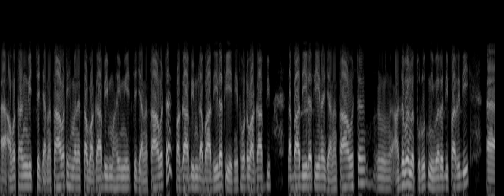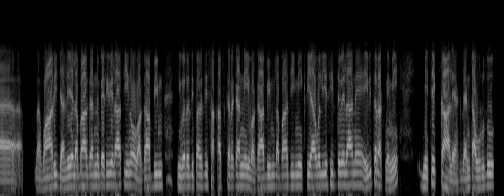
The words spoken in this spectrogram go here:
අවතන් වෙච්ච ජනතාවට එහෙම නැත්නම් වගාබිම් අහිමි වෙච්ච ජනතාවට වගාබිම් ලබා දීලා තියෙන්නේ. එතකොට වගාබිම් ලබා දීලා තියෙන ජනතාවට අදවන තුරුත් නිවැරදි පරිදි වාරි ජලය ලබා ගන්න බැරි වෙලා තියෙනවා. වගාබිම් නිවැරදි පරිදි සකස් කරගන්න මේ වගාබිම් ලබා දීමේ ක්‍රියාවලිය සිද්ධ වෙලා නැහැ. ඒ විතරක් නෙමේ මෙතෙක් කාලයක් දැන්ට අවුරුදු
